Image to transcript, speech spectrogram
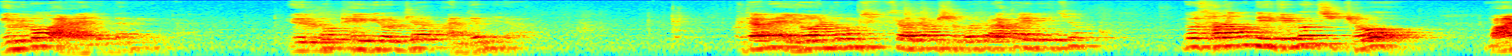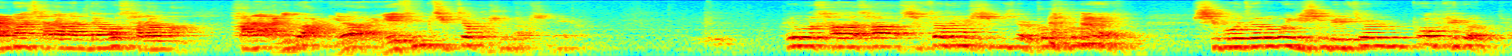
율법 알아야 된다는 얘기입니다. 율법 폐기론자 안 됩니다. 그 다음에 요한복음 14장 15절 아까 얘기했죠? 너 사랑은 내 계획을 지켜. 말만 사랑한다고 사랑 하나 아니고 아니야. 예수님 직접 하신 말씀이에요. 그리고 사, 사, 14장 12절 그거 분명해요. 15절하고 21절은 꼭 필요합니다.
